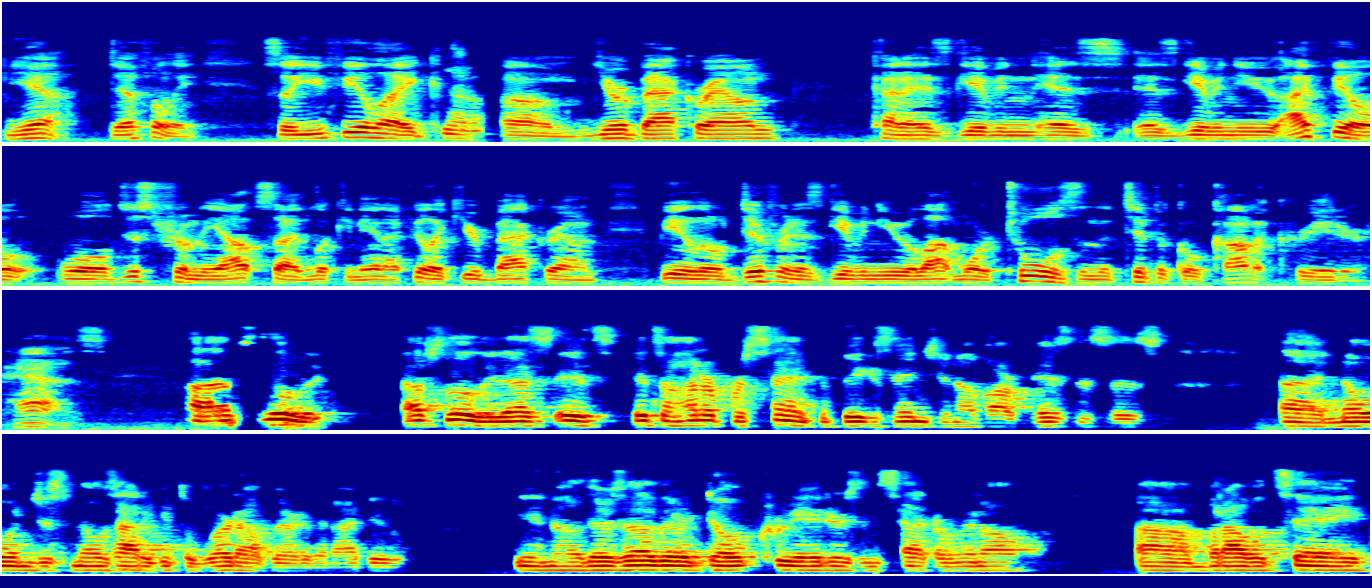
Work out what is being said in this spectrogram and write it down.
Yeah, definitely. So you feel like Yeah. um, your background kind of has given has has given you. I feel well, just from the outside looking in, I feel like your background being a little different has given you a lot more tools than the typical comic creator has. Uh, absolutely, absolutely. That's it's it's 100% the biggest engine of our businesses. Uh, no one just knows how to get the word out better than I do. You know, there's other dope creators in Sacramento, um, but I would say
